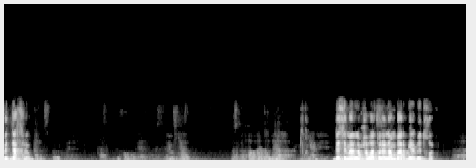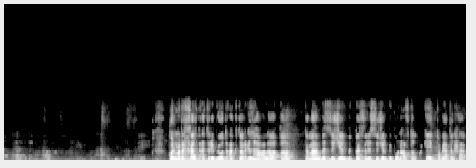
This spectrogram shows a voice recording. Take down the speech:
بتدخله. decimal لو حولته ل number بي- بيدخل. كل ما دخلت attribute أكثر إلها علاقة تمام بالسجل بتمثل السجل بيكون أفضل أكيد طبيعة الحال.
